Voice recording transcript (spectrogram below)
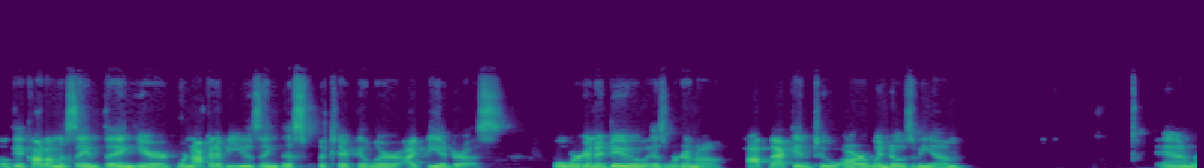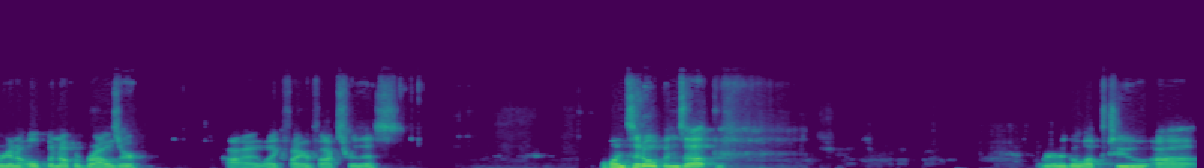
don't get caught on the same thing here. We're not going to be using this particular IP address. What we're going to do is we're going to hop back into our Windows VM and we're going to open up a browser. I like Firefox for this. Once it opens up, we're going to go up to uh,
